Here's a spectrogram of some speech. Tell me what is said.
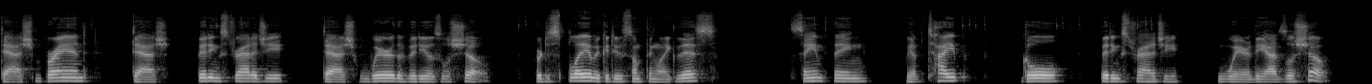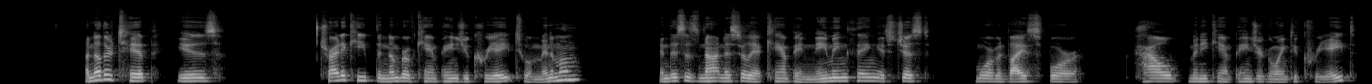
dash brand, dash bidding strategy, dash where the videos will show. For display, we could do something like this. Same thing, we have type, goal, bidding strategy, where the ads will show. Another tip is try to keep the number of campaigns you create to a minimum. And this is not necessarily a campaign naming thing, it's just more of advice for how many campaigns you're going to create.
